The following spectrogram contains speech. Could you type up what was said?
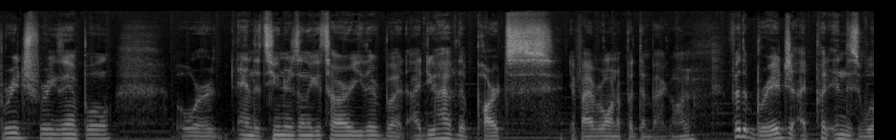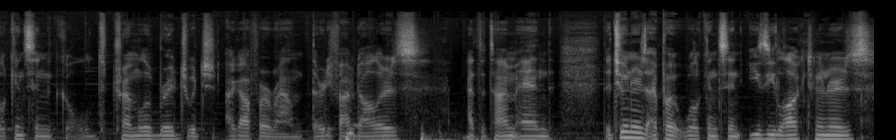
bridge, for example, or and the tuners on the guitar either, but I do have the parts if I ever want to put them back on. For the bridge, I put in this Wilkinson Gold tremolo bridge, which I got for around $35 at the time. And the tuners, I put Wilkinson Easy Lock tuners.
